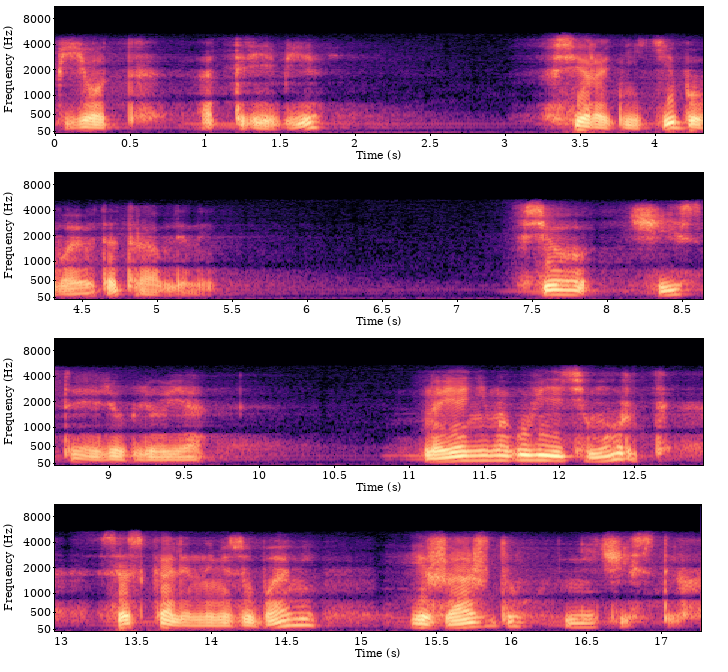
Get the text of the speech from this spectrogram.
пьет отребье, все родники бывают отравлены. Все чистое люблю я, но я не могу видеть морд со скаленными зубами и жажду нечистых.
